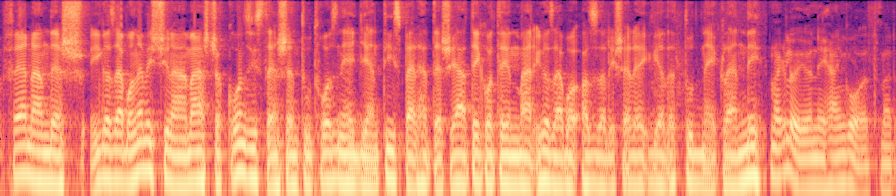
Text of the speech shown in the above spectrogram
Fernándes igazából nem is csinál más, csak konzisztensen tud hozni egy ilyen 10 per 7-es játékot, én már igazából azzal is elégedett tudnék lenni. Meg lőjön néhány gólt, mert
